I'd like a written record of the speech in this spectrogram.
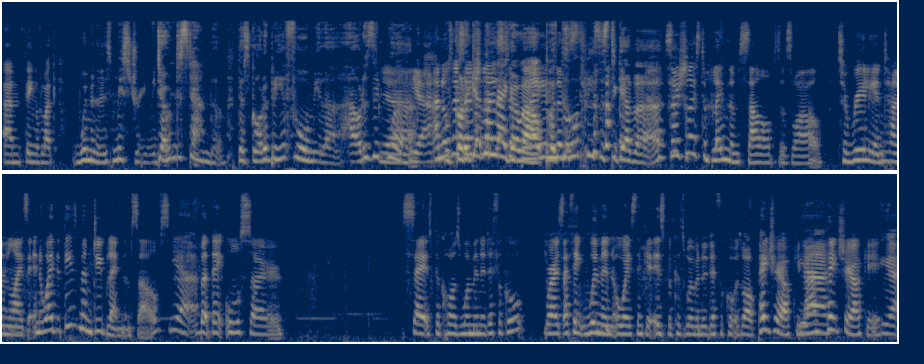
um thing of like women are this mystery we don't understand them there's got to be a formula how does it Yeah. work Yeah. and we've also got to get the socialised to lego out blame put them- the pieces together socialized to blame themselves as well, to really internalize it in a way that these men do blame themselves. Yeah. But they also say it's because women are difficult. Whereas I think women always think it is because women are difficult as well. Patriarchy, man. Patriarchy. yeah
